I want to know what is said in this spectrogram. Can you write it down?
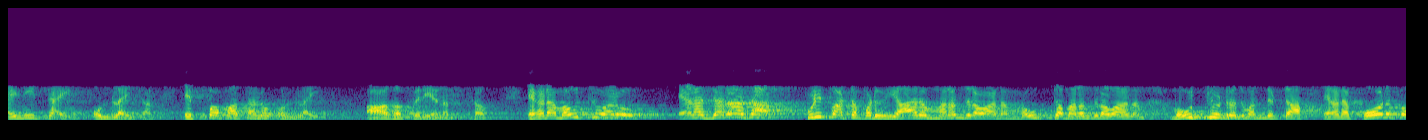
எனி டைம் ஆன்லைன் தான். எப்ப பார்த்தாலும் ஆன்லைன் ஆக பெரிய நஷ்டம். எங்கடா மவுச்சு வரும்? ஏன்னா ஜனாதா குளிப்பாட்டப்படும் யாரும் மறந்துடவானம் மௌத்த மறந்துடவானம். மௌத்துன்றது வந்துட்டா என்னோட போனுக்கு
